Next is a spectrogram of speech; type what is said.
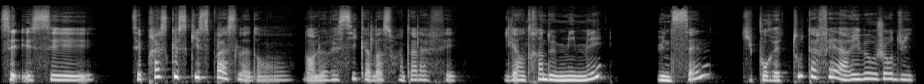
C'est presque ce qui se passe là dans, dans le récit qu'Allah a fait. Il est en train de mimer une scène qui pourrait tout à fait arriver aujourd'hui.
